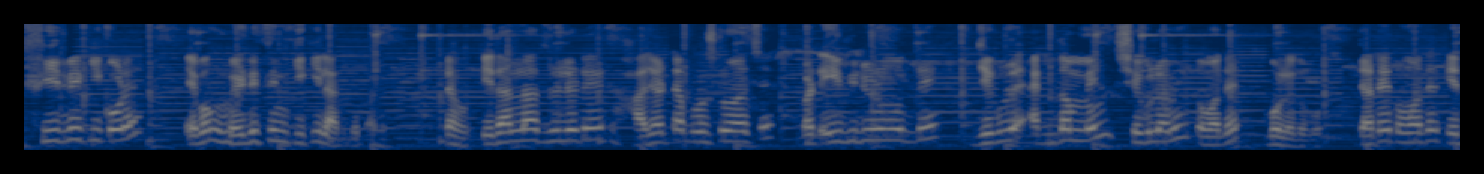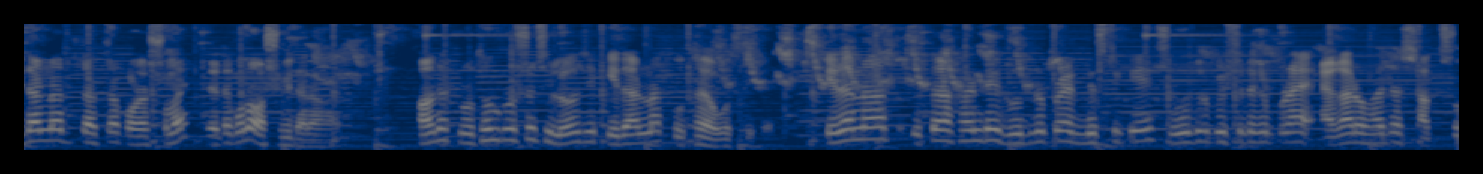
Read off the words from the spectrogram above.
ফিরবে কি করে? এবং মেডিসিন কি কি লাগতে পারে? দেখো, কেদারনাথ রিলেটেড হাজারটা প্রশ্ন আছে বাট এই ভিডিওর মধ্যে যেগুলো একদম মেন সেগুলো আমি তোমাদের বলে দেবো। যাতে তোমাদের কেদারনাথ যাত্রা করার সময় যাতে কোনো অসুবিধা না হয়। আমাদের প্রথম প্রশ্ন ছিল যে কেদারনাথ কোথায় অবস্থিত? কেদারনাথ, উত্তরাখণ্ডের রুদ্রপ্রয়াগ ডিস্ট্রিক্টে সমুদ্রপৃষ্ঠ থেকে প্রায় এগারো হাজার সাতশো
